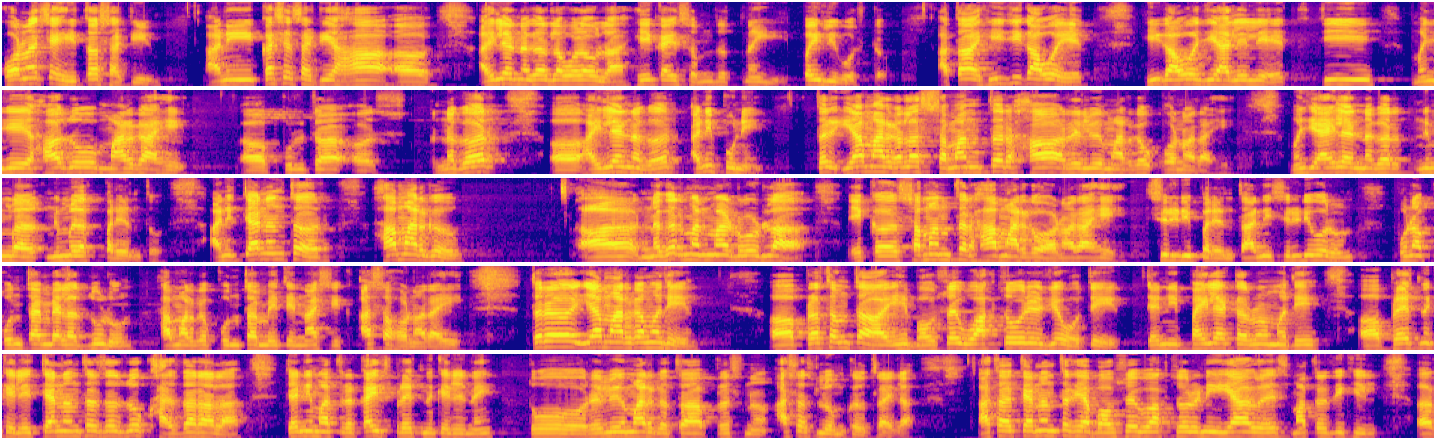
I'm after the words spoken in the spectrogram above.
कोणाच्या हितासाठी आणि कशासाठी हा अहिल्यानगरला वळवला हे काही समजत नाही पहिली गोष्ट. आता ही जी गावं आहेत ही गावं जी आलेली आहेत ती म्हणजे हा जो मार्ग आहे पूर्वीचा नगर अहिल्यानगर आणि पुणे तर या मार्गाला समांतर हा रेल्वे मार्ग होणार आहे. म्हणजे अहिल्यानगर निंब निंबळकपर्यंत आणि त्यानंतर हा मार्ग नगर मनमाड रोडला एक समांतर हा मार्ग होणार आहे शिर्डीपर्यंत आणि शिर्डीवरून पुन्हा पुणतांब्याला जोडून हा मार्ग पुणतांबे ते नाशिक असा होणार आहे. तर या मार्गामध्ये प्रथमतः हे भाऊसाहेब वागचौरे जे होते त्यांनी पहिल्या टर्ममध्ये प्रयत्न केले. त्यानंतरचा जो खासदार आला त्यांनी मात्र काहीच प्रयत्न केले नाही. तो रेल्वे मार्गाचा प्रश्न असाच लोंबकळत राहिला. आता त्यानंतर या भाऊसाहेब वागचौरेंनी यावेळेस मात्र देखील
